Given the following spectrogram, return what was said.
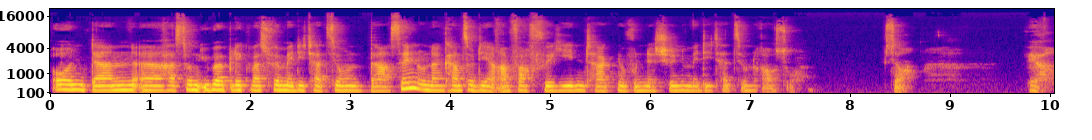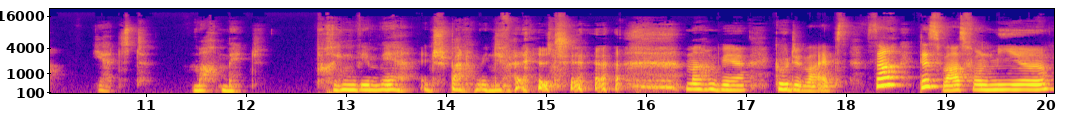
Und dann äh, hast du einen Überblick, was für Meditationen da sind. Und dann kannst du dir einfach für jeden Tag eine wunderschöne Meditation raussuchen. So. Ja, jetzt mach mit. Bringen wir mehr Entspannung in die Welt. Machen wir gute Vibes. So, das war's von mir.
